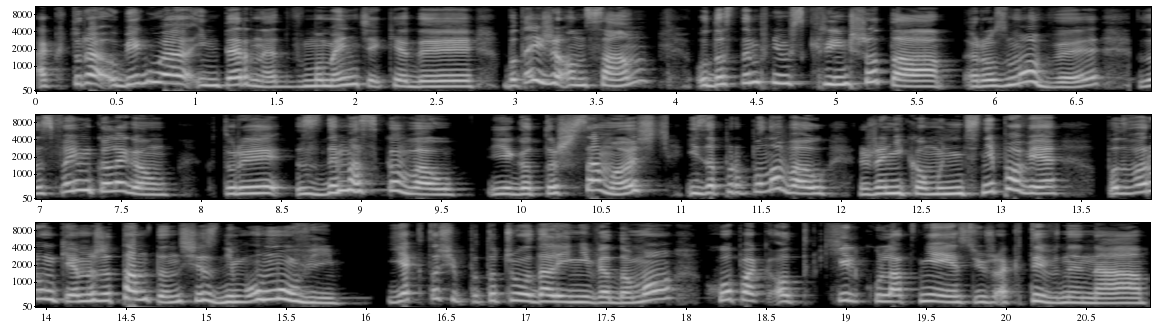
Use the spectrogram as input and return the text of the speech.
a która obiegła internet w momencie, kiedy bodajże on sam udostępnił screenshota rozmowy ze swoim kolegą, który zdemaskował jego tożsamość i zaproponował, że nikomu nic nie powie, pod warunkiem, że tamten się z nim umówi. Jak to się potoczyło dalej, nie wiadomo. Chłopak od kilku lat nie jest już aktywny na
